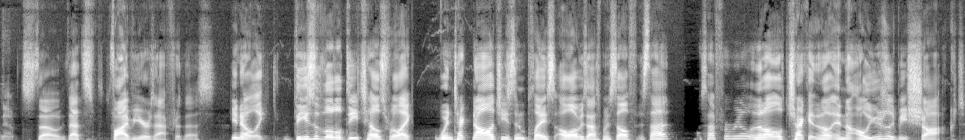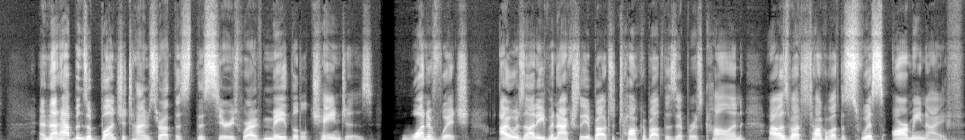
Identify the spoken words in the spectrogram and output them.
Yep. So that's five years after this. You know, like these are the little details where, like, when technology is in place, I'll always ask myself, "Is that is that for real?" And then I'll check it, and I'll, and I'll usually be shocked. And that happens a bunch of times throughout this this series where I've made little changes. One of which I was not even actually about to talk about the zippers, Colin. I was about to talk about the Swiss Army knife.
